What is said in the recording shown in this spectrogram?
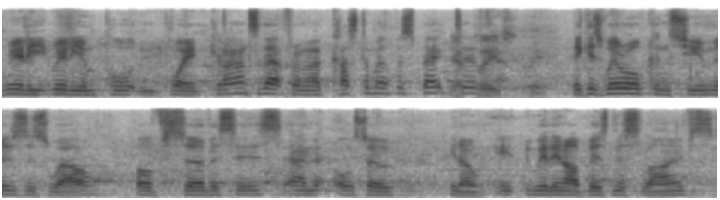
really, really important point. Can I answer that from a customer perspective? Yeah, please. please. Because we're all consumers as well of services and also, you know, within our business lives.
